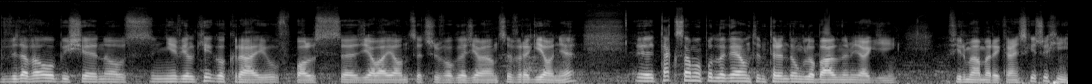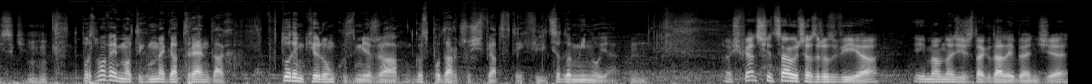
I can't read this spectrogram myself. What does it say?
wydawałoby się no, z niewielkiego kraju w Polsce działające, czy w ogóle działające w regionie, y, tak samo podlegają tym trendom globalnym, jak i firmy amerykańskie czy chińskie. To porozmawiajmy o tych megatrendach. W którym kierunku zmierza gospodarczo świat w tej chwili? Co dominuje? No, Świat się cały czas rozwija i mam nadzieję, że tak dalej będzie.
